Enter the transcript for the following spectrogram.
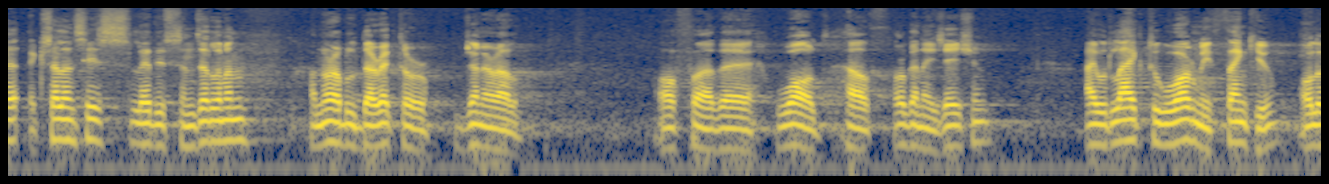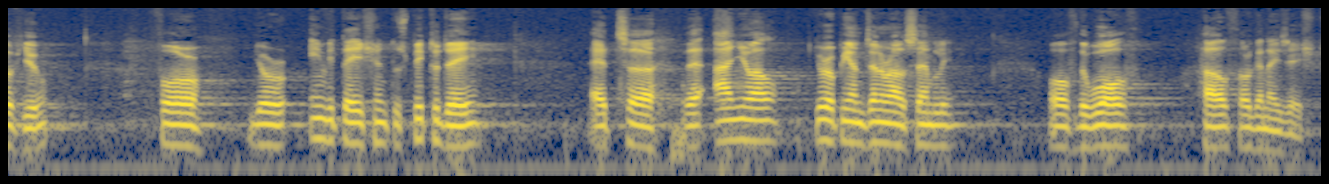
Excellencies, ladies and gentlemen, Honorable Director General of uh, the World Health Organization, I would like to warmly thank you, all of you, for your invitation to speak today at uh, the annual European General Assembly of the World Health Organization.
